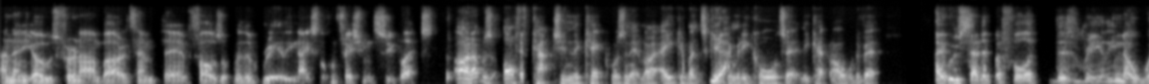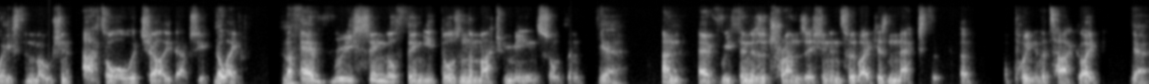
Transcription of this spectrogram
and then he goes for an armbar attempt, uh, follows up with a really nice looking fisherman suplex. Oh, that was off catching the kick, wasn't it? Like A-Kid went to kick Yeah. him and he caught it and he kept hold of it. I, we've said it before. There's really no wasted motion at all with Charlie Dempsey. Nope. Like Nothing. every single thing he does in the match means something, yeah. and everything is a transition into like his next uh, point of attack. Like, Yeah.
